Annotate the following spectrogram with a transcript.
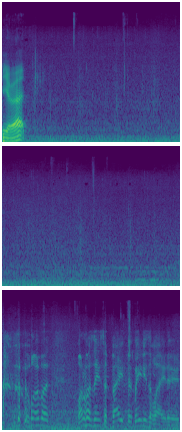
You alright? one of us, one of needs to bait the bees away, dude.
